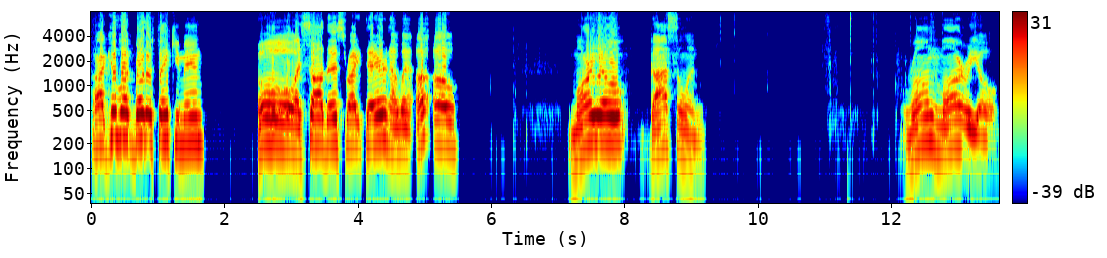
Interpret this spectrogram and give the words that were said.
All right, good luck, brother. Thank you, man. Oh, I saw this right there and I went, uh oh. Mario Gosselin. Wrong Mario.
